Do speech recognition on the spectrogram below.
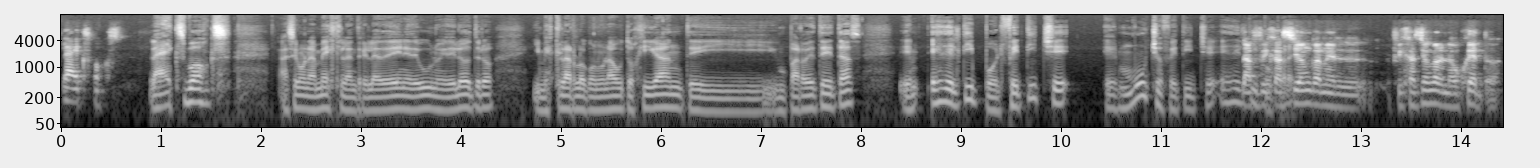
la Xbox. la Xbox, hacer una mezcla entre el ADN de uno y del otro y mezclarlo con un auto gigante y un par de tetas, eh, es del tipo, el fetiche, es mucho fetiche, es del La tipo, fijación con el fijación con el objeto.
